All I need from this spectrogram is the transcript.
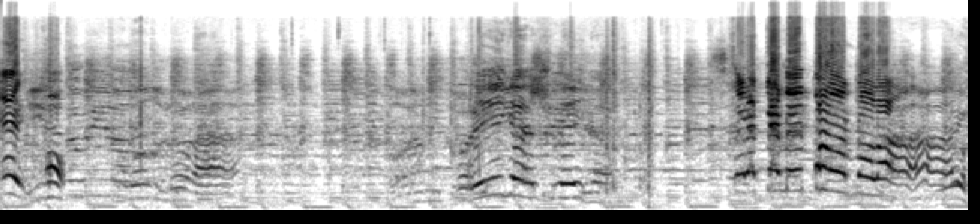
Ej, ha! Réges, régen. Szerettem én barna lány!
